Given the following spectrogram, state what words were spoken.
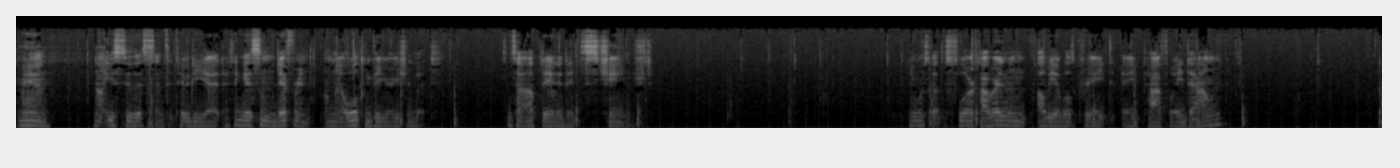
Man, not used to this sensitivity yet. I think it's something different on my old configuration, but since I updated, it's changed. Almost got this floor covered, and then I'll be able to create a pathway down. I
